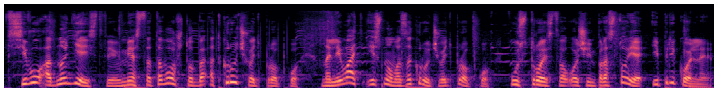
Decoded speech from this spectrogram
Всего одно действие, вместо того, чтобы откручивать пробку, наливать и снова закручивать пробку. Устройство очень простое и прикольное.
